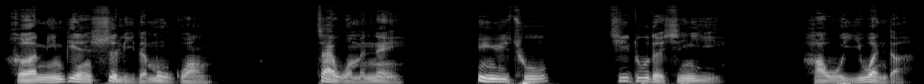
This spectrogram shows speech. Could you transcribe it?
和明辨事理的目光，在我们内孕育出基督的心意。毫无疑问的，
